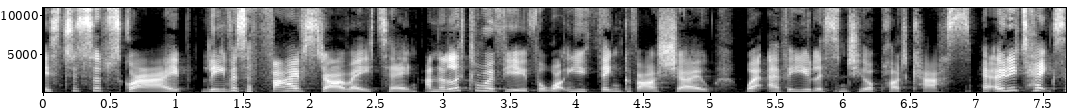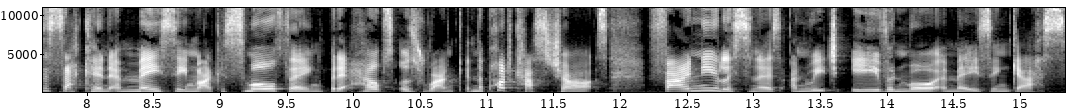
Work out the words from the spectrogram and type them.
is to subscribe, leave us a five star rating, and a little review for what you think of our show wherever you listen to your podcasts. It only takes a second and may seem like a small thing, but it helps us rank in the podcast charts, find new listeners, and reach even more amazing guests.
